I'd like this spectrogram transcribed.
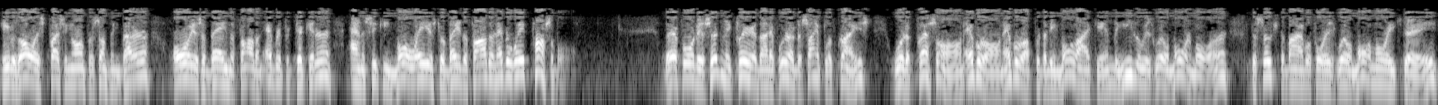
He was always pressing on for something better, always obeying the Father in every particular, and seeking more ways to obey the Father in every way possible. Therefore, it is certainly clear that if we're a disciple of Christ, we're to press on, ever on, ever upward, to be more like Him, to yield His will more and more, to search the Bible for His will more and more each day,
